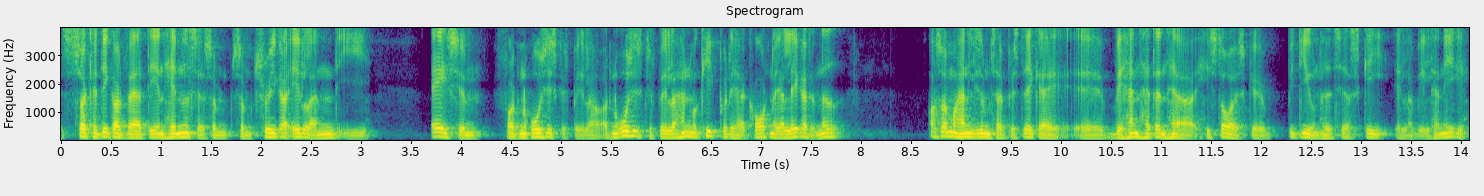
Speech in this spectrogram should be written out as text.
så kan det godt være, at det er en hændelse, som, som trigger et eller andet i Asien for den russiske spiller. Og den russiske spiller, han må kigge på det her kort, når jeg lægger det ned, og så må han ligesom tage bestik af, øh, vil han have den her historiske begivenhed til at ske, eller vil han ikke?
